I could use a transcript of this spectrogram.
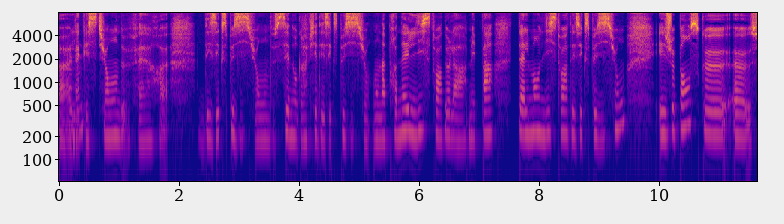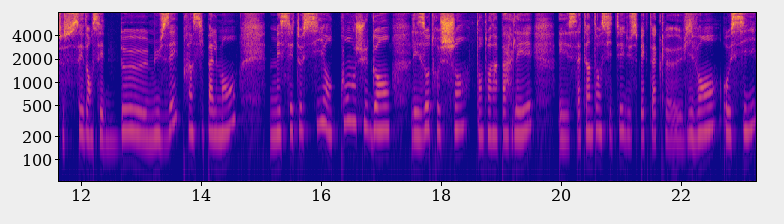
euh, la Mhm. question de faire euh, des expositions, de scénographier des expositions. On apprenait l'histoire de l'art, mais pas tellement l'histoire des expositions. Et je pense que euh, ce- c'est dans ces deux musées principalement, mais c'est aussi en conjuguant les autres champs dont on a parlé et cette intensité du spectacle vivant aussi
